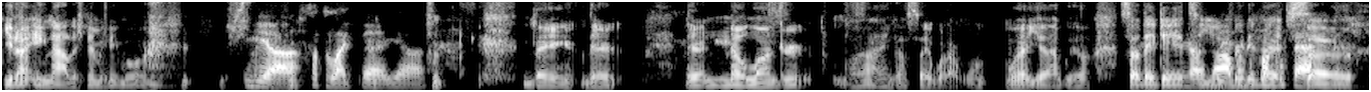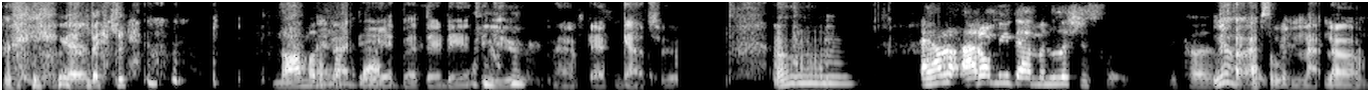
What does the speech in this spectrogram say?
you don't acknowledge them anymore. So yeah, something like that. Yeah, they they're they're no longer well, I ain't gonna say what I want. Well, yeah, I will. So they did to you pretty much. So they, no, I'm they're not dead, but they're dead to you. Okay, got you. Um And I don't, I don't mean that maliciously because No, like, absolutely not. No,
